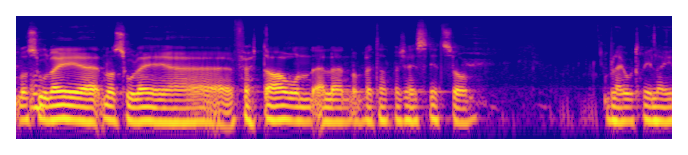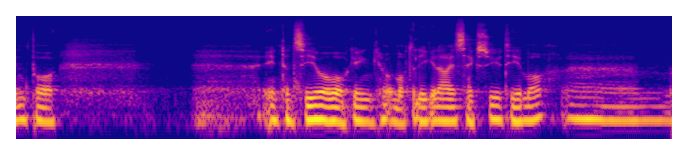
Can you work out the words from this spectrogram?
når Solveig, eh, når Solveig uh, fødte Aron, eller når hun ble tatt med keisersnitt, så ble hun trilla inn på intensivovervåking og måtte ligge der i seks-syv timer. Um,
